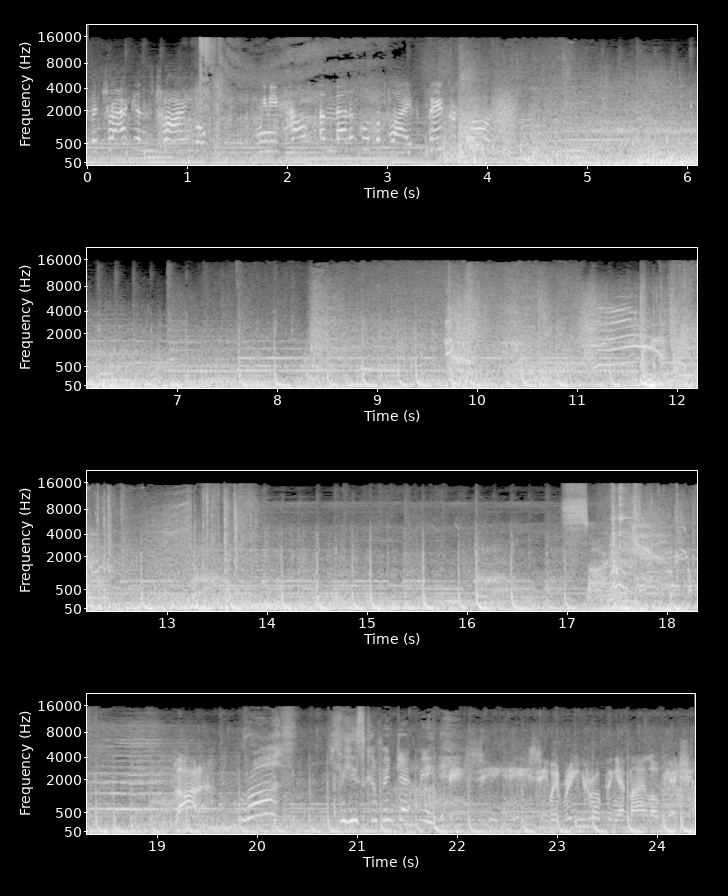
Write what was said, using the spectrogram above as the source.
In the Dragon's Triangle. We need help and medical supplies. Please respond. Lara, Roth, please come and get me. easy, easy. We're regrouping at my location.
